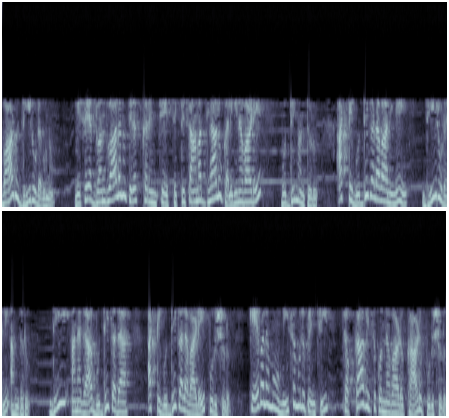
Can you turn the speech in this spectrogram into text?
వాడు ధీరుడగును. విషయ ద్వంద్వాలను తిరస్కరించే శక్తి సామర్థ్యాలు కలిగినవాడే బుద్ధిమంతుడు. అట్టి బుద్ధి గలవానినే ధీరుడని అందురు. ధీ అనగా బుద్ధి కదా అట్టి బుద్ధి గలవాడే పురుషుడు. కేవలము మీసములు పెంచి చొక్కా విసుకున్నవాడు కాడు పురుషుడు.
